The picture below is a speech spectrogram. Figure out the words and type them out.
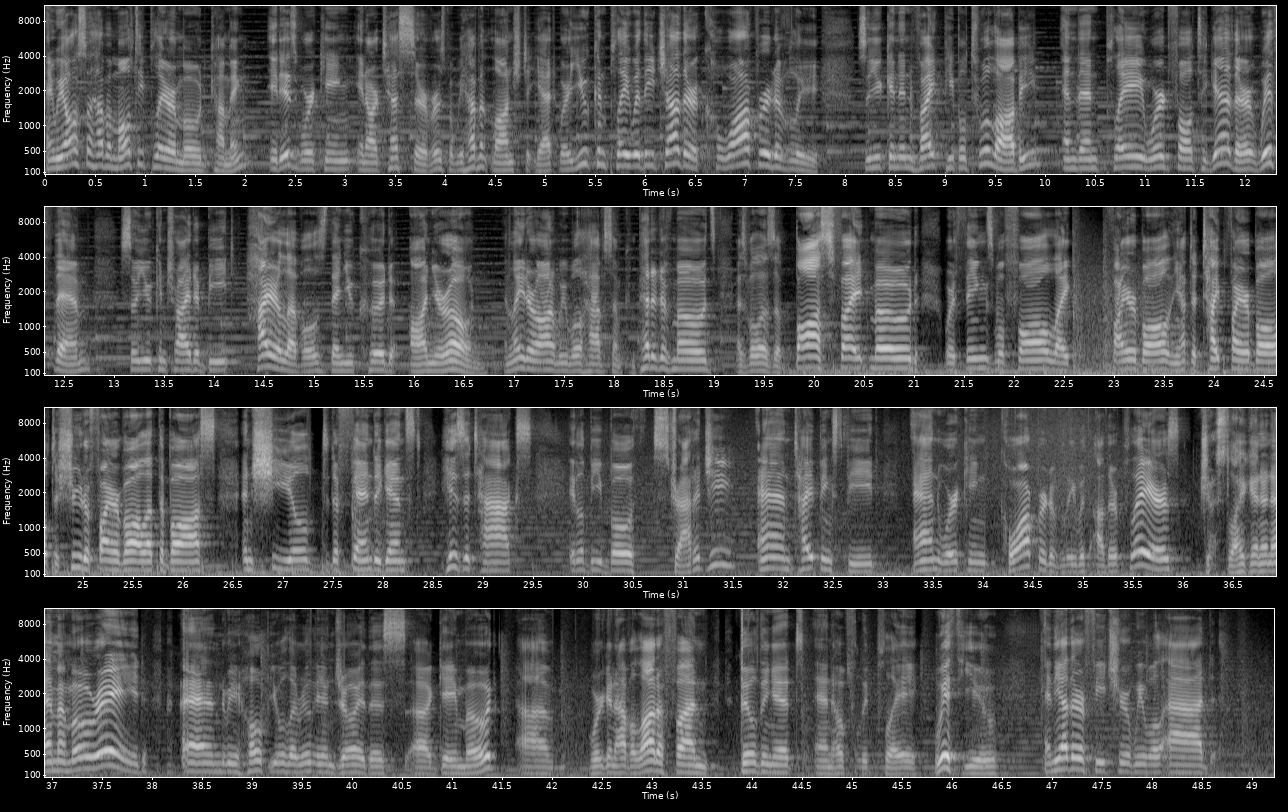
And we also have a multiplayer mode coming. It is working in our test servers, but we haven't launched it yet, where you can play with each other cooperatively. So you can invite people to a lobby and then play Wordfall together with them so you can try to beat higher levels than you could on your own. And later on, we will have some competitive modes, as well as a boss fight mode, where things will fall like fireball, and you have to type fireball to shoot a fireball at the boss, and shield to defend against his attacks. It'll be both strategy and typing speed and working cooperatively with other players, just like in an MMO raid. And we hope you will really enjoy this uh, game mode. Um, we're going to have a lot of fun building it and hopefully play with you. And the other feature we will add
